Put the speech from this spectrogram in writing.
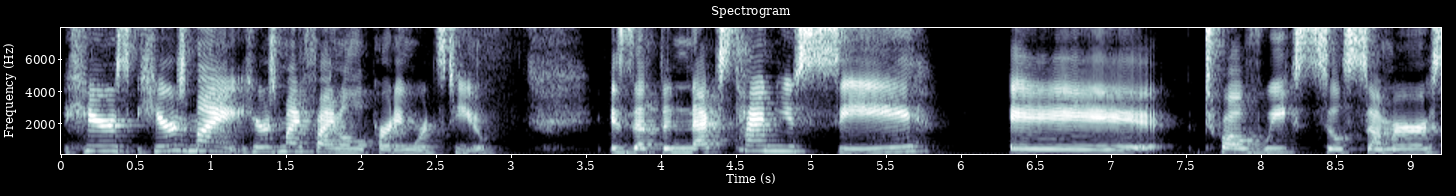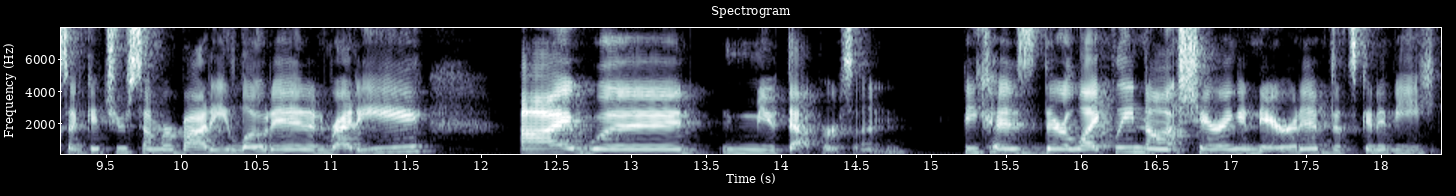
here's here's my here's my final parting words to you is that the next time you see a 12 weeks till summer, so get your summer body loaded and ready, I would mute that person because they're likely not sharing a narrative that's going to be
